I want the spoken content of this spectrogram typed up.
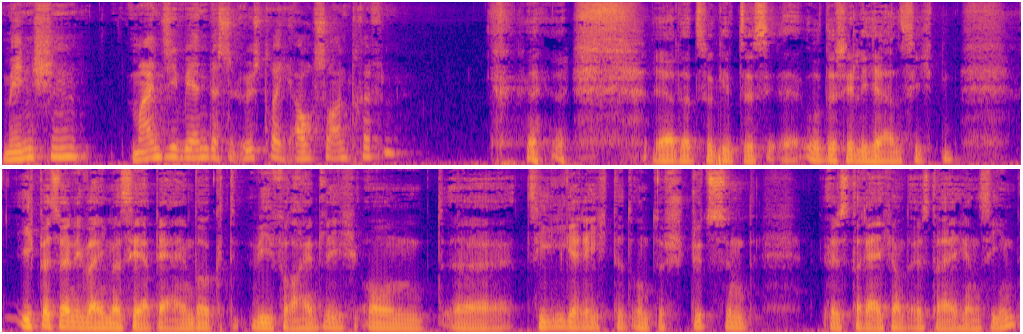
Menschen. Meinen Sie, werden das in Österreich auch so antreffen? ja, dazu gibt es äh, unterschiedliche Ansichten. Ich persönlich war immer sehr beeindruckt, wie freundlich und äh, zielgerichtet, unterstützend Österreicher und Österreicher sind.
